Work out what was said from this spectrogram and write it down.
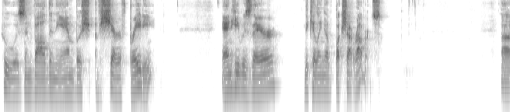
who was involved in the ambush of Sheriff Brady. And he was there, the killing of Buckshot Roberts. Uh,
